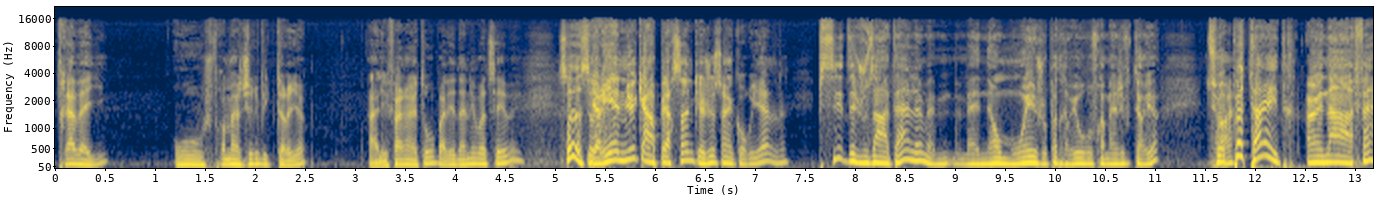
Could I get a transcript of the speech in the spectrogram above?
travailler au Fromagerie Victoria, allez faire un tour, allez donner votre CV. Ça, Il ça. n'y a rien de mieux qu'en personne que juste un courriel. là. Puis si je vous entends, là, mais, mais non, moi, je ne veux pas travailler au Fromagerie Victoria. Tu as peut-être un enfant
